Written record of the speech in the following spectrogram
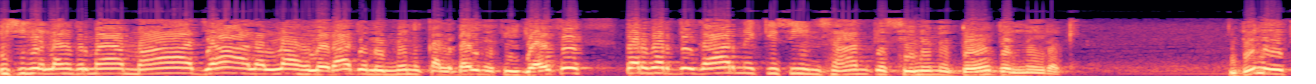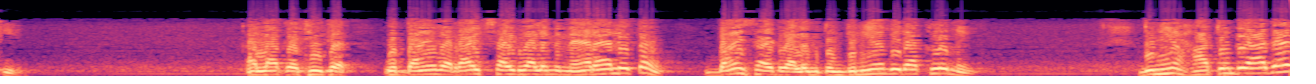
اسی لیے اللہ نے فرمایا، ما جا اللہ راج المن کلبئی نے فی جیسے پروردگار نے کسی انسان کے سینے میں دو دل نہیں رکھے۔ دل ایک ہی۔ اللہ کا ٹھیک ہے، وہ دائیں و رائٹ سائڈ والے میں میں رہ لیتا ہوں، بائیں سائڈ والے میں تم دنیا بھی رکھ لو نہیں۔ دنیا ہاتھوں پہ آ جائے،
